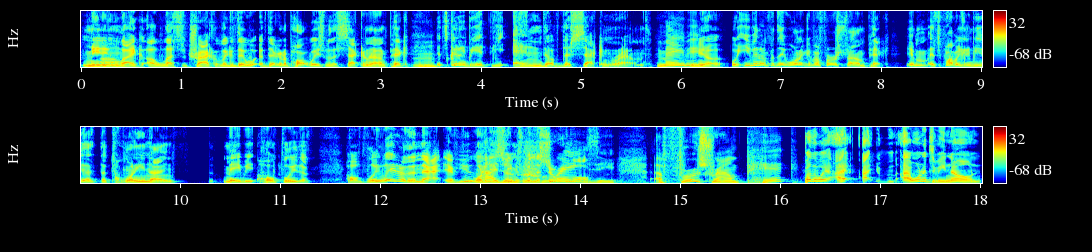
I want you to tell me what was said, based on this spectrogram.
meaning Oh. like a less attractive. Like if they if they're going to part ways with a second round pick, Mm-hmm. it's going to be at the end of the second round. Maybe. You know, even if they want to give a first round pick, it, it's probably going to be like the 29th, maybe, hopefully the hopefully later than that if you one of guys these are teams win the Super Bowl. crazy. A first round pick? By the way, I, I I want it to be known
